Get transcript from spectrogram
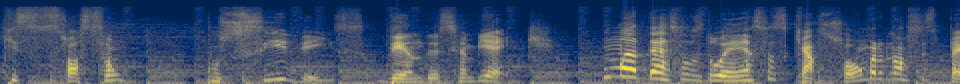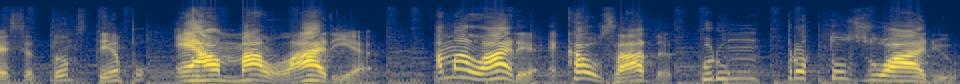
que só são possíveis dentro desse ambiente. Uma dessas doenças que assombra nossa espécie há tanto tempo é a malária. A malária é causada por um protozoário,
